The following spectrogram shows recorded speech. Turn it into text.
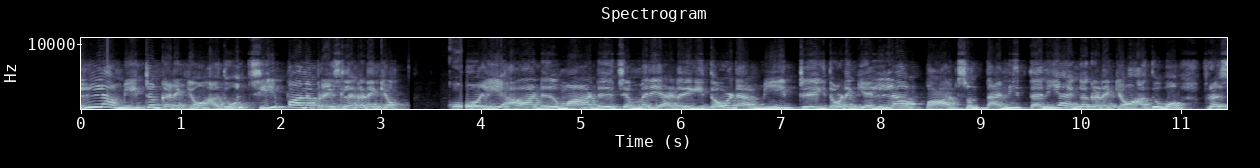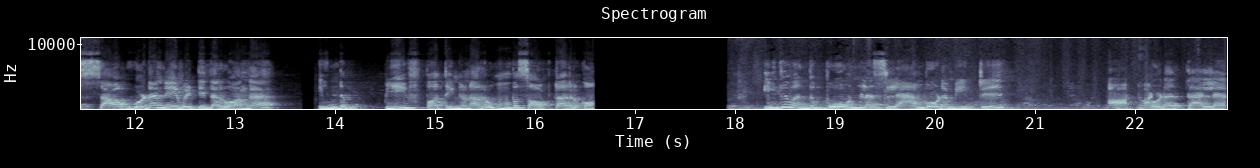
எல்லா மீட்டும் கிடைக்கும். அதுவும் சீப்பான பிரைஸ்ல கிடைக்கும். கோழி ஆடு மாடு செம்மறி ஆடு இதோட மீட்டு இதோட எல்லா பார்ட்ஸும் தனித்தனியா எங்க கிடைக்கும்? அதுவும் ஃப்ரெஷ்ஷா உடனே வெட்டி தருவாங்க. இந்த பீஃப் பாத்தீங்கன்னா ரொம்ப சாஃப்டா இருக்கும். இது வந்து போன்லெஸ் லேம்போட மீட்டு ஆட்டோட தலை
